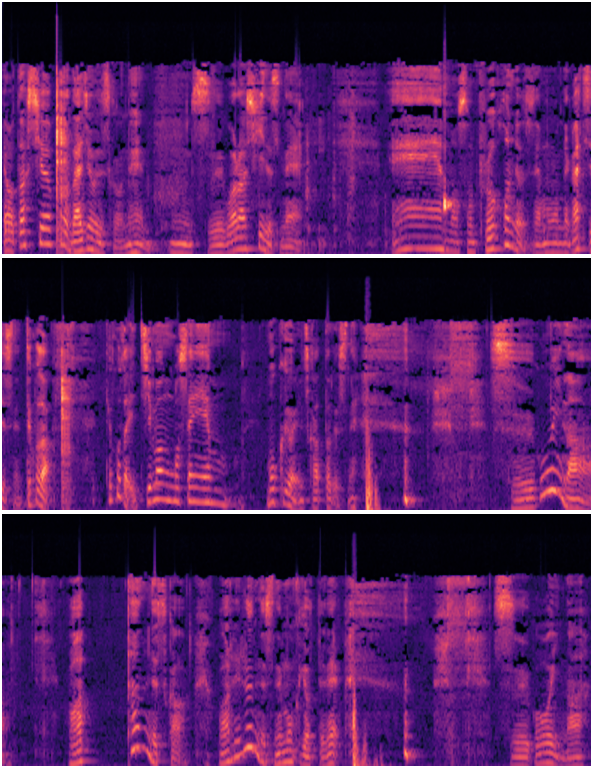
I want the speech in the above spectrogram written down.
いや、私はやっぱ大丈夫ですからね。うん、素晴らしいですね。ええー、もうそのプロ根性ですね。もうね、ガチですね。ってことは、ってことは1万5000円木曜に使ったですね。すごいな割ったんですか？割れるんですね、木魚ってね。すごいな。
